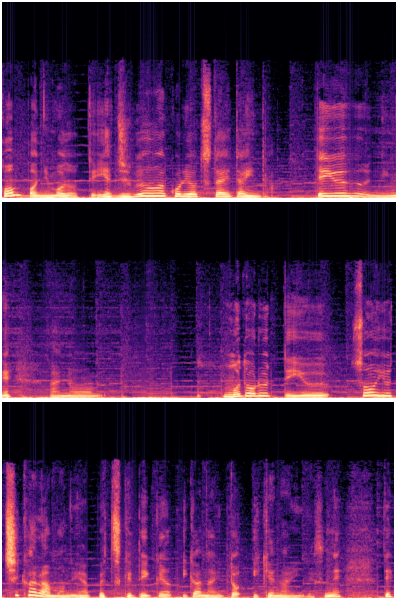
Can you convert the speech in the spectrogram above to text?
根本に戻っていや自分はこれを伝えたいんだっていうふうにねあの戻るっていうそういう力もねやっぱりつけていかないといけないんですね。で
